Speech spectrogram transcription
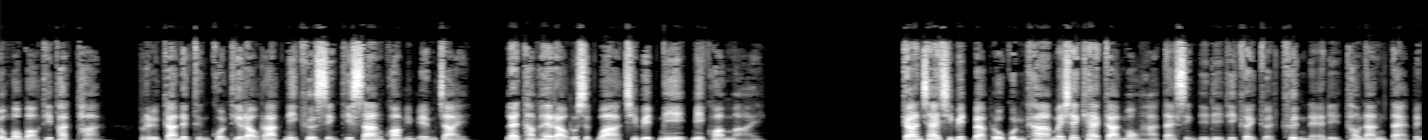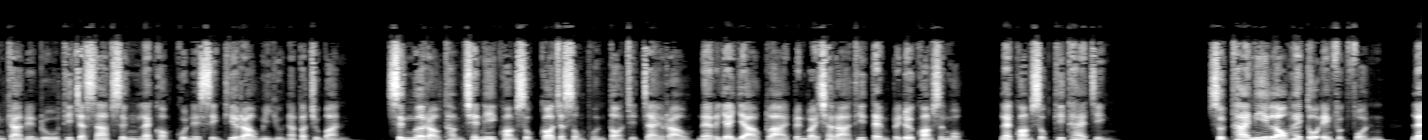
ลมเบาๆที่พัดผ่าน หรือการนึกถึงคนที่เรารักนี่คือสิ่งที่สร้างความอิ่มเอมใจ และทำให้เรารู้สึกว่าชีวิตนี้มีความหมาย การใช้ชีวิตแบบรู้คุณค่าไม่ใช่แค่การมองหาแต่สิ่งดีๆ ที่เคยเกิดขึ้นในอดีตเท่านั้น แต่เป็นการเรียนรู้ที่จะซาบซึ้งและขอบคุณในสิ่งที่เรามีอยู่ณปัจจุบัน ซึ่งเมื่อเราทำเช่นนี้ความสุขก็จะส่งผลต่อจิตใจเรา ในระยะยาวกลายเป็นวัยชราที่เต็มไปด้วยความสงบ และความสุขที่แท้จริง สุดท้ายนี้ลองให้ตัวเองฝึกฝน และ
